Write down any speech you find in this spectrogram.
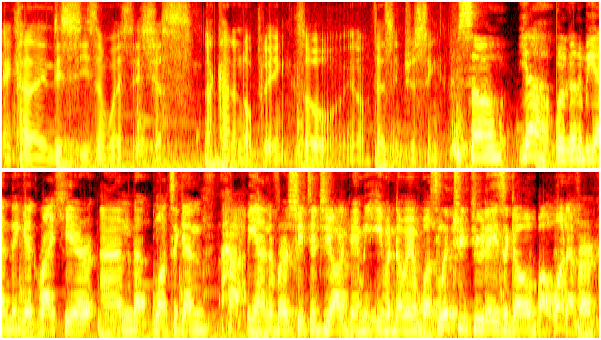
And kind of in this season where it's just, they're kind of not playing. So, you know, that's interesting. So, yeah, we're going to be ending it right here. And once again, happy anniversary to GR Gaming, even though it was literally two days ago, but whatever.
